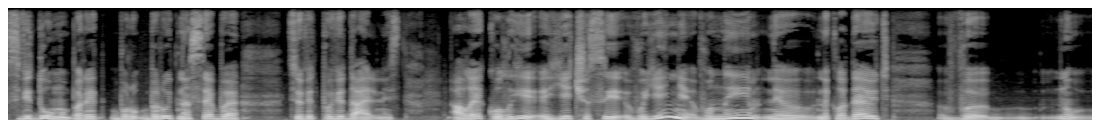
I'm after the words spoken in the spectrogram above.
свідомо беруть на себе цю відповідальність. Але коли є часи воєнні, вони е, накладають в ну,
